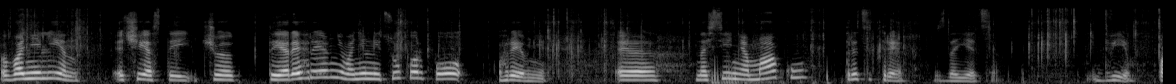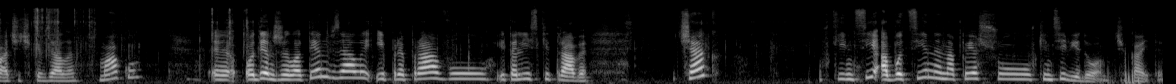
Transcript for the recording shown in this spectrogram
Ванілін чистий 4 гривні, ванільний цукор по гривні. Насіння маку 33, здається. Дві пачечки взяли маку. Е, Один желатин взяли і приправу італійські трави. Чек в кінці або ціни напишу в кінці відео. Чекайте.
